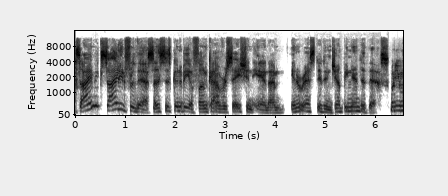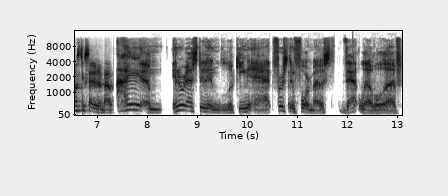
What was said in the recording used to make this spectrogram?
so I'm excited for this. This is going to be a fun conversation, and I'm interested in jumping into this. What are you most excited about? I am interested in looking at, first and foremost, that level of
